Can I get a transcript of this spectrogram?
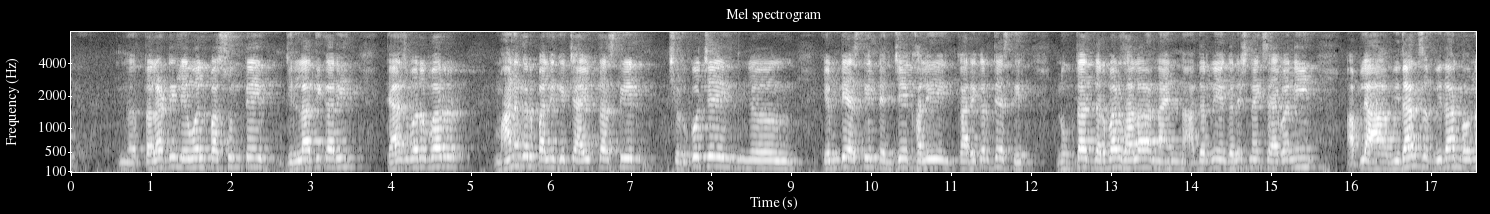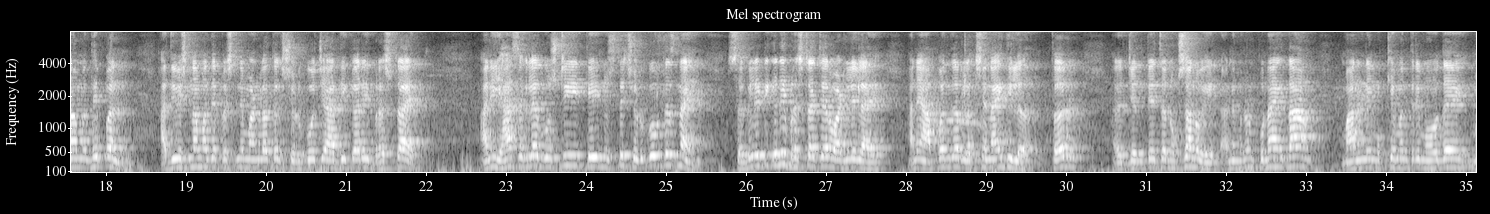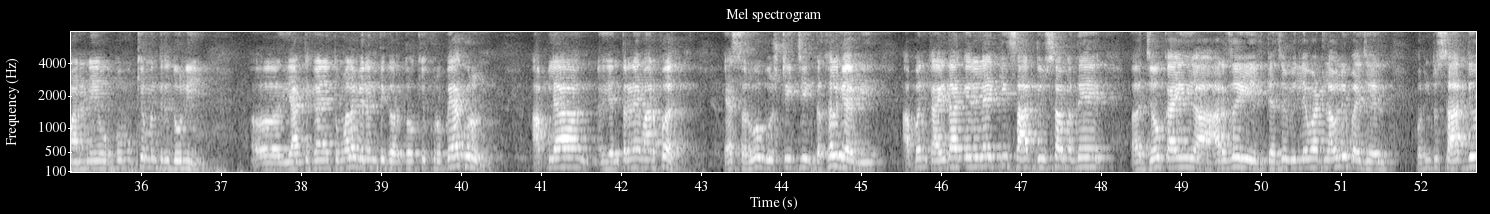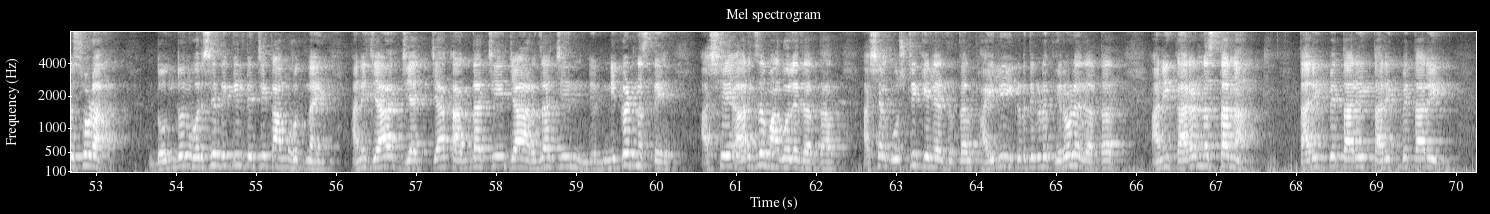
तलाठी लेवलपासून ते जिल्हाधिकारी त्याचबरोबर महानगरपालिकेचे आयुक्त असतील सिडकोचे एम डी असतील त्यांचे खाली कार्यकर्ते असतील. नुकताच दरबार झाला. नाय आदरणीय गणेश नाईक साहेबांनी आपल्या विधान विधान भवनामध्ये पण अधिवेशनामध्ये प्रश्न मांडला तर शिडकोचे अधिकारी भ्रष्ट आहेत. आणि ह्या सगळ्या गोष्टी ते नुसते शिडकोवतच नाही सगळे ठिकाणी भ्रष्टाचार वाढलेला आहे. आणि आपण जर लक्ष नाही दिलं तर जनतेचं नुकसान होईल. आणि म्हणून पुन्हा एकदा माननीय मुख्यमंत्री महोदय माननीय उपमुख्यमंत्री दोन्ही या ठिकाणी तुम्हाला विनंती करतो की कृपया करून आपल्या यंत्रणेमार्फत या सर्व गोष्टीची दखल घ्यावी. आपण कायदा केलेला आहे की सात दिवसामध्ये जो काही अर्ज येईल त्याचं विल्हेवाट लावली पाहिजे. परंतु सात दिवस सोडा. दोन दोन वर्षे देखील त्याची काम होत नाही. आणि ज्या ज्या ज्या कागदाची ज्या अर्जाची निकट नसते असे अर्ज मागवले जातात. अशा गोष्टी केल्या जातात. फायली इकडे तिकडे फिरवल्या जातात. आणि कारण नसताना तारीख पे तारीख तारीख पे तारीख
